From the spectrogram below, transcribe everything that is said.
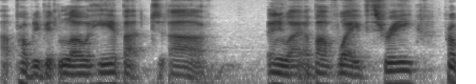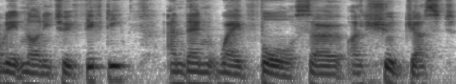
uh, probably a bit lower here, but uh, anyway above wave 3 probably at 92.50 and then wave 4 so I should just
